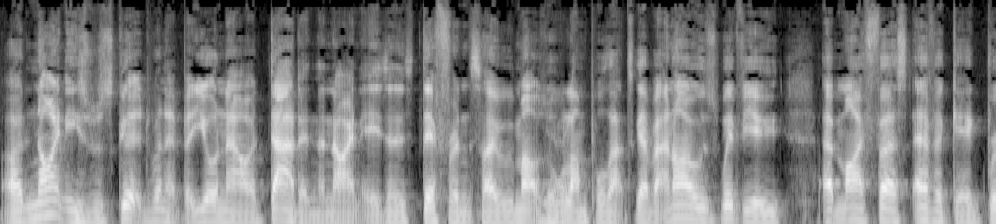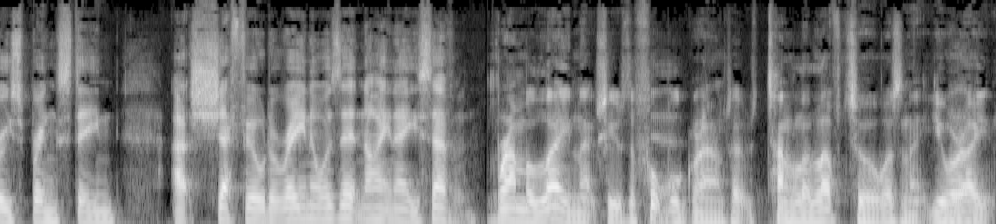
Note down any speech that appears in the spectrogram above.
Uh, 90s was good, wasn't it? But you're now a dad in the 90s and it's different. So we might as well Yeah. lump all that together. And I was with you at my first ever gig, Bruce Springsteen at Sheffield Arena, was it? 1987. Bramall Lane actually was the football ground. It was Tunnel of Love tour, wasn't it? You were eight.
